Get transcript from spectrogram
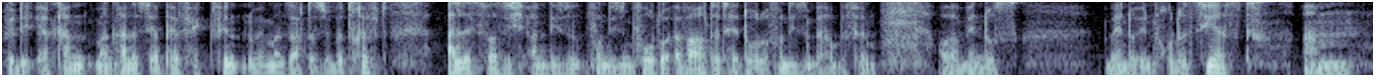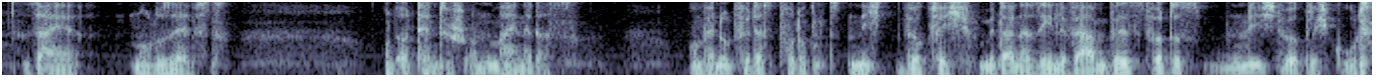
würde, er kann, man kann es ja perfekt finden, wenn man sagt, das übertrifft alles, was ich an diesem, von diesem Foto erwartet hätte oder von diesem Werbefilm. Aber wenn du es, wenn du ihn produzierst, ähm, sei nur du selbst und authentisch und meine das. Und wenn du für das Produkt nicht wirklich mit deiner Seele werben willst, wird es nicht wirklich gut.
